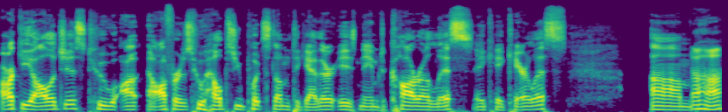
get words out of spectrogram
archaeologist who uh, offers who helps you put them together is named Cara Liss, aka Careless. Um uh huh.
